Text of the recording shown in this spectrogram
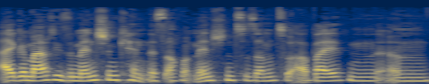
allgemein auch diese Menschenkenntnis, auch mit Menschen zusammenzuarbeiten. Ähm,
